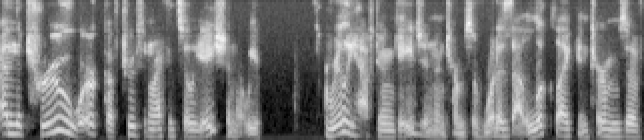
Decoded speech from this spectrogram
and the true work of truth and reconciliation that we really have to engage in in terms of what does that look like in terms of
